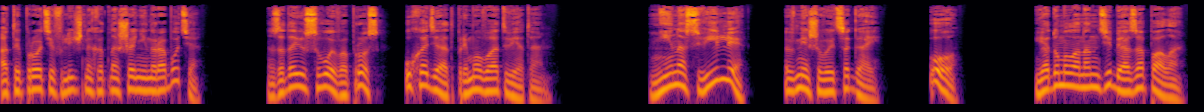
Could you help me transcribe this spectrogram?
А ты против личных отношений на работе? Задаю свой вопрос, уходя от прямого ответа. «Нина с Вилли?» — вмешивается Гай. «О, я думал, она на тебя запала».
